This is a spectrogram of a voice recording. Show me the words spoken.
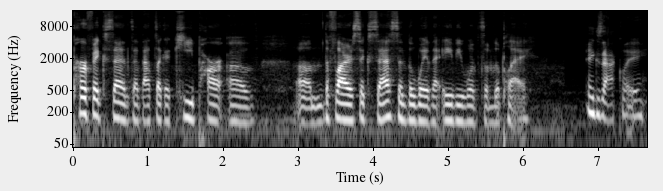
perfect sense that that's like a key part of um, the Flyers' success and the way that AV wants them to play. Exactly.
